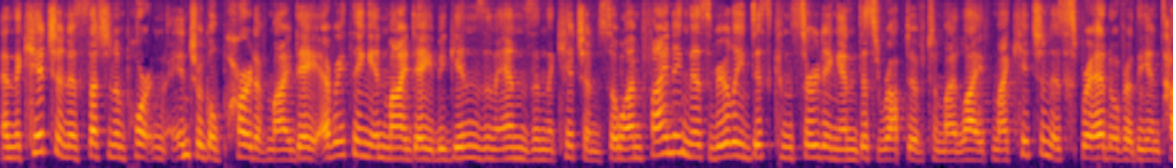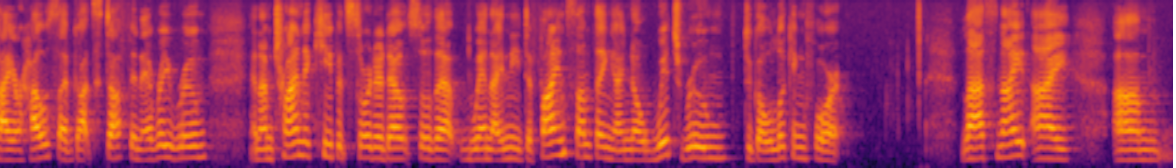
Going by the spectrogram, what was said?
And the kitchen is such an important, integral part of my day. Everything in my day begins and ends in the kitchen. So I'm finding this really disconcerting and disruptive to my life. My kitchen is spread over the entire house. I've got stuff in every room, and I'm trying to keep it sorted out so that when I need to find something, I know which room to go looking for. Last night, I um,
